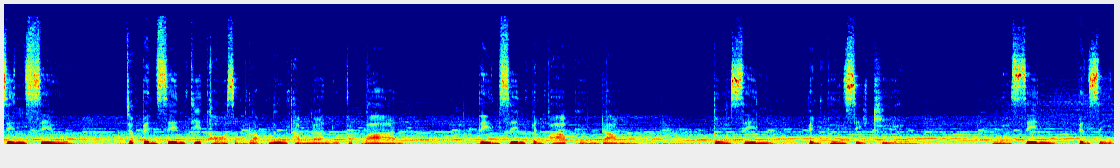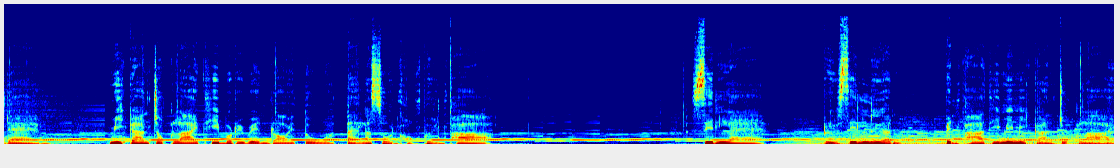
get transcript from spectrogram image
สิ้นซิ่ว จะเป็นสิ้นที่ทอสำหรับนุ่งทำงานอยู่กับบ้าน ตีนสิ้นเป็นผ้าผืนดำ ตัวสิ้นเป็นพื้นสีเขียว หัวสิ้นเป็นสีแดง มีการจกลายที่บริเวณรอยตัวแต่ละส่วนของผืนผ้า สิ้นแล่หรือสิ้นเลื่อน เป็นผ้าที่ไม่มีการจกลาย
